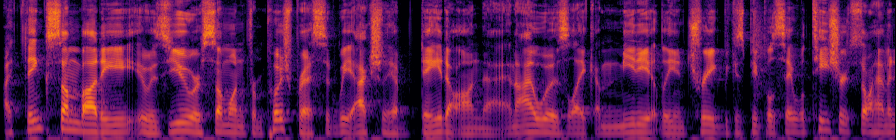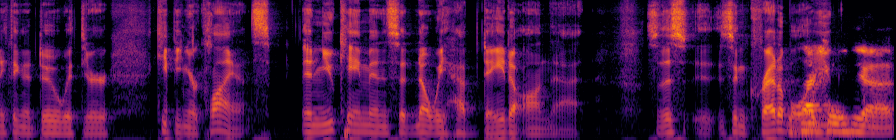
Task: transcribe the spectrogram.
I think somebody, it was you or someone from Push Press, said we actually have data on that. And I was like immediately intrigued because people say, well, t shirts don't have anything to do with your keeping your clients and you came in and said, no, we have data on that. So this is incredible. It's actually, you, yeah,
